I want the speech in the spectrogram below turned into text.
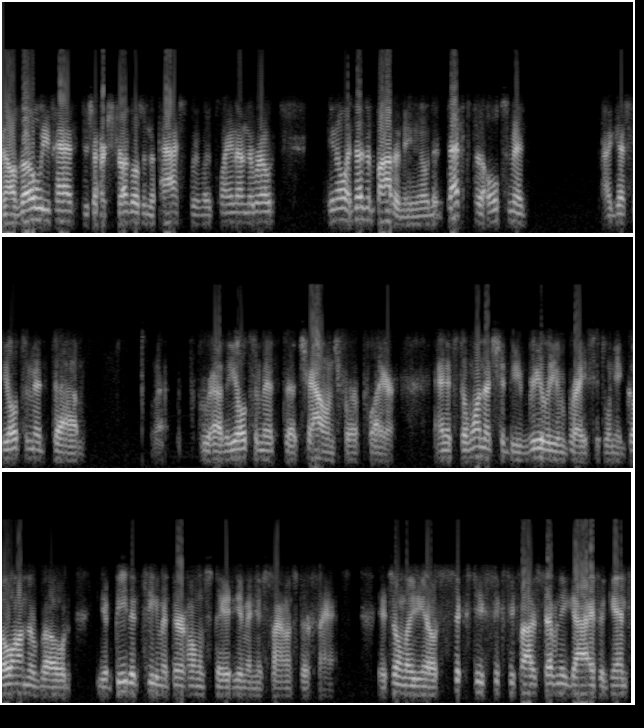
And although we've had our struggles in the past when we're playing on the road, you know, it doesn't bother me. You know, that that's the ultimate, I guess, the ultimate, um, uh, the ultimate uh, challenge for a player, and it's the one that should be really embraced. Is when you go on the road, you beat a team at their home stadium, and you silence their fans. It's only you know 60, 65, 70 guys against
